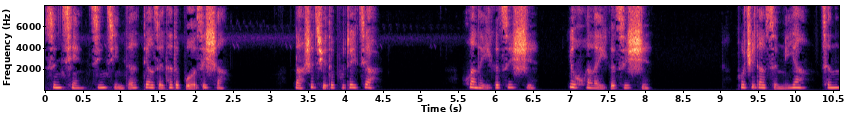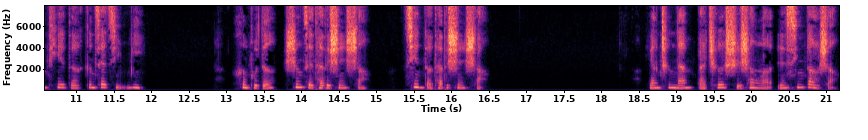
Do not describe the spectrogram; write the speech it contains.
孙倩紧紧的吊在他的脖子上，老是觉得不对劲儿。换了一个姿势，又换了一个姿势，不知道怎么样才能贴得更加紧密，恨不得生在他的身上，嵌到他的身上。杨成南把车驶上了人行道上。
